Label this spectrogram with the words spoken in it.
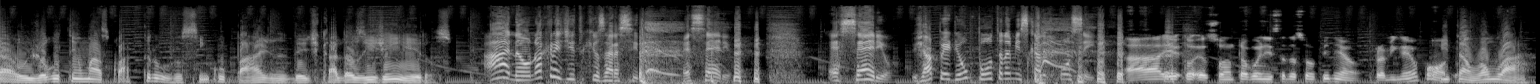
Cara, o jogo tem umas 4 ou 5 páginas dedicadas aos engenheiros. Ah, não, não acredito que usaram ideia. É sério. É sério. Já perdeu um ponto na minha escala de conceito. Ah, eu, eu sou antagonista da sua opinião. Pra mim ganhou ponto. Então, vamos lá.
